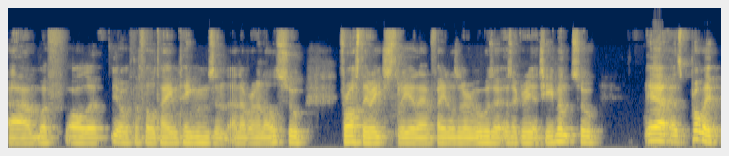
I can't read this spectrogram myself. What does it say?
um, with all the you know with the full time teams and, and everything else. So for us to reach three of them finals in a row is a, is a great achievement. So yeah, it's probably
